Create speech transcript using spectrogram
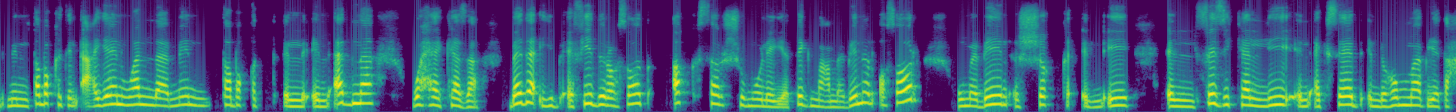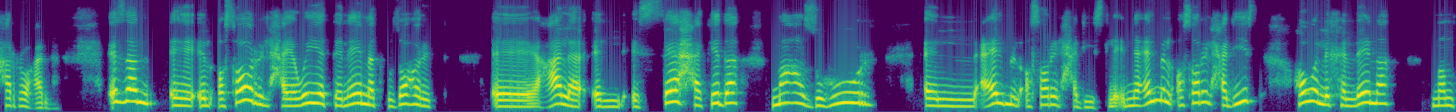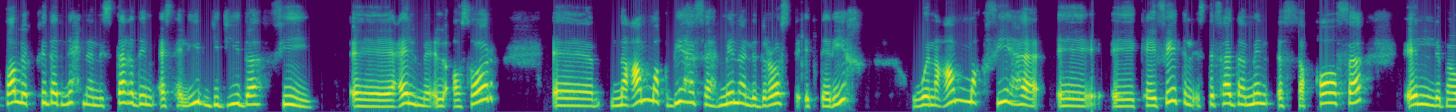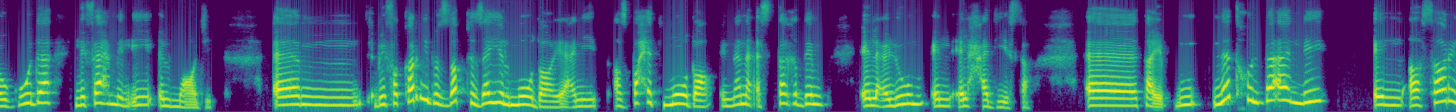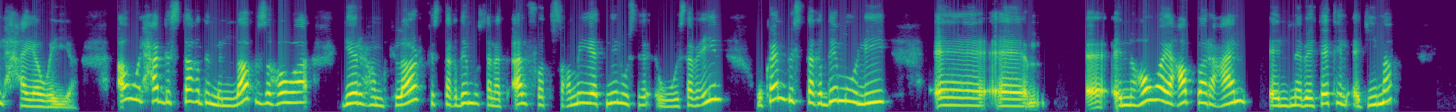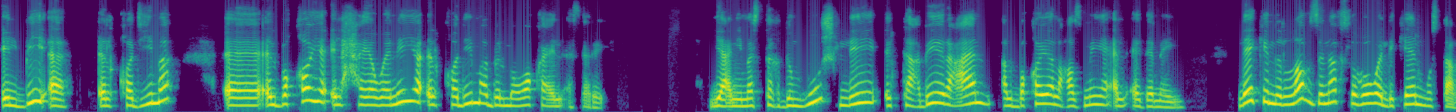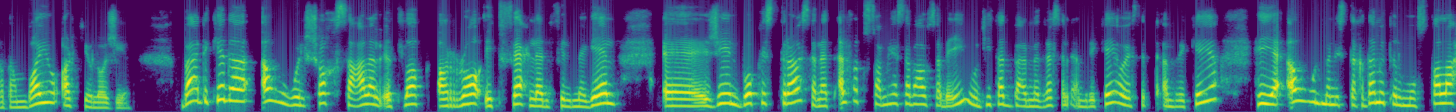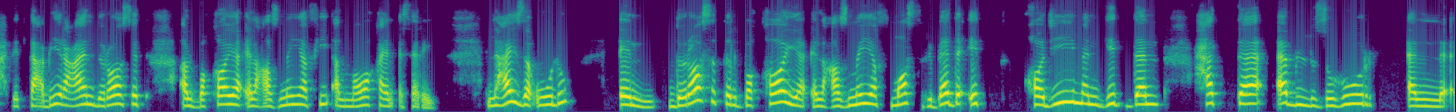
من طبقة الأعيان ولا من طبقة الأدنى؟ وهكذا. بدأ يبقى في دراسات أكثر شمولية تجمع ما بين الآثار وما بين الشق الإيه الفيزيكال للأجساد اللي هم بيتحروا عنها. إذا الآثار الحيوية تنامت وظهرت على الساحة كده مع ظهور علم الآثار الحديث. لأن علم الآثار الحديث هو اللي خلانا ننطلق كده إن إحنا نستخدم أساليب جديدة في علم الآثار نعمق بيها فهمنا لدراسة التاريخ ونعمق فيها كيفية الاستفادة من الثقافة اللي موجودة لفهم الماضي. بيفكرني بالظبط زي الموضة يعني أصبحت موضة إن أنا أستخدم العلوم الحديثة. طيب ندخل بقى للآثار الحيوية. أول حد استخدم اللفظ هو جيرهام كلارك استخدمه سنة 1972 وكان بيستخدمه ل إن هو يعبر عن النباتات القديمة البيئة القديمة البقايا الحيوانية القديمة بالمواقع الأثرية. يعني ما استخدمهوش للتعبير عن البقايا العظمية الآدمية لكن اللفظ نفسه هو اللي كان مستخدم بايو أركيولوجيا. بعد كده أول شخص على الإطلاق الرائد فعلا في المجال جين بوكسترا سنة 1977 ودي تتبع المدرسة الأمريكية وهي ست أمريكية. هي أول من استخدمت المصطلح للتعبير عن دراسة البقايا العظمية في المواقع الأثرية. اللي عايزة أقوله إن دراسة البقايا العظمية في مصر بدأت قديما جدا حتى قبل ظهور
